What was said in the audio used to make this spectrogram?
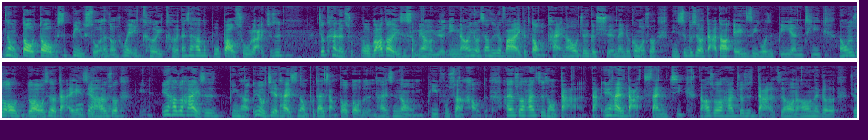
那种痘痘是闭锁那种，会一颗一颗，但是它都不爆出来，就是就看得出，我不知道到底是什么样的原因。然后因为我上次就发了一个动态，然后我就一个学妹就跟我说，你是不是有打到 A Z 或是 B N T？然后我就说，哦，对啊，我是有打 A Z。她就说。因为他说他也是平常，因为我记得他也是那种不带长痘痘的人，他也是那种皮肤算好的。他就说他自从打打，因为他也是打三剂，然后说他就是打了之后，然后那个就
